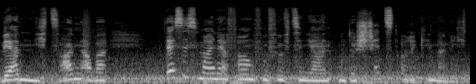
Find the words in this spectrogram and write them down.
werden nichts sagen, aber das ist meine Erfahrung von 15 Jahren. Unterschätzt eure Kinder nicht.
